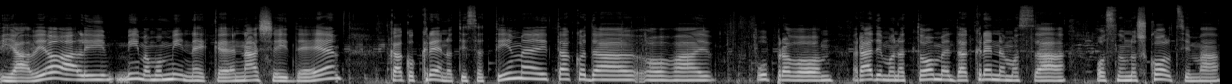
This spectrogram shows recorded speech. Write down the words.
javio, ali mi imamo mi neke naše ideje kako krenuti sa time i tako da ovaj upravo radimo na tome da krenemo sa osnovnoškolcima.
